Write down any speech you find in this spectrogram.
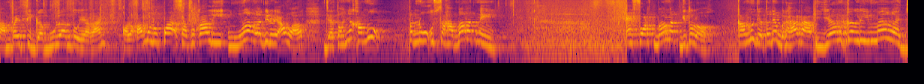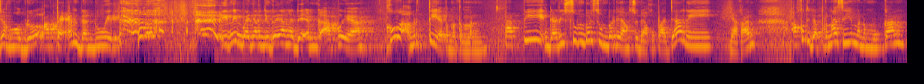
sampai tiga bulan tuh ya kan. Kalau kamu lupa satu kali, ngulang lagi dari awal, jatuhnya kamu penuh usaha banget nih. Effort banget gitu loh kamu jatuhnya berharap. Yang kelima ngajak ngobrol ATM dan duit. Ini banyak juga yang nge-DM ke aku ya. Aku nggak ngerti ya teman-teman. Tapi dari sumber-sumber yang sudah aku pelajari, ya kan, aku tidak pernah sih menemukan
